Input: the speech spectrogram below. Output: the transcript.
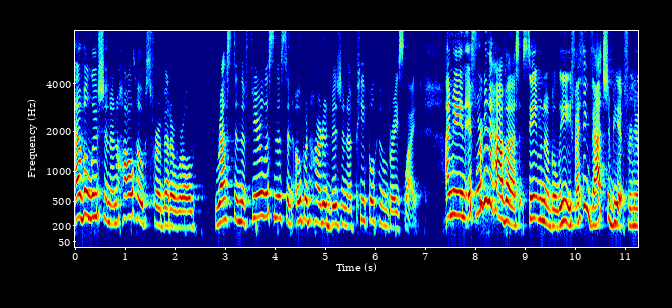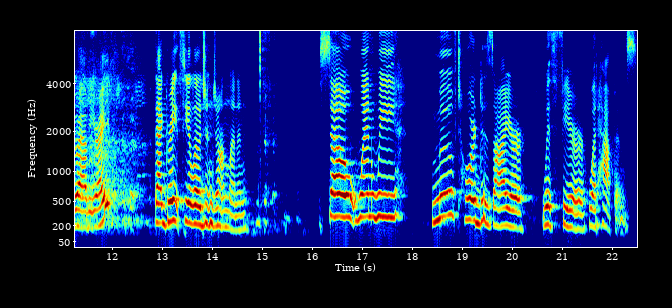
Evolution and all hopes for a better world rest in the fearlessness and open hearted vision of people who embrace life. I mean, if we're going to have a statement of belief, I think that should be it for New Abbey, right? that great theologian, John Lennon. So when we move toward desire with fear, what happens?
